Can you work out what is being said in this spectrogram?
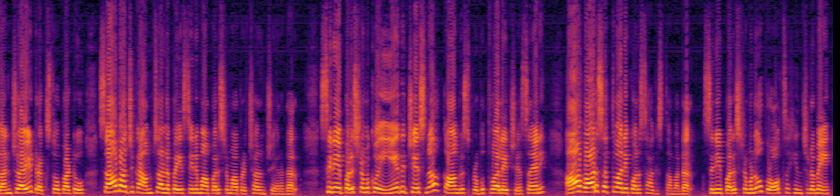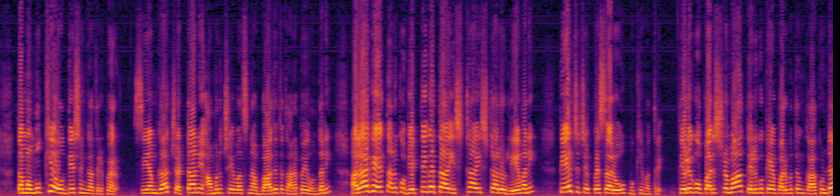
గంజాయి డ్రగ్స్తో పాటు సామాజిక అంశాలపై సినిమా పరిశ్రమ ప్రచారం చేయాలన్నారు సినీ పరిశ్రమకు ఏది చేసినా కాంగ్రెస్ ప్రభుత్వాలే చేశాయని ఆ వారసత్వాన్ని కొనసాగిస్తామన్నారు. సినీ పరిశ్రమను ప్రోత్సహించడమే తమ ముఖ్య ఉద్దేశంగా తెలిపారు. సీఎంగా చట్టాన్ని అమలు చేయవలసిన బాధ్యత తనపై ఉందని అలాగే తనకు వ్యక్తిగత ఇష్టాయిష్టాలు లేవని తేల్చి చెప్పేశారు ముఖ్యమంత్రి. తెలుగు పరిశ్రమ తెలుగుకే పరిమితం కాకుండా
